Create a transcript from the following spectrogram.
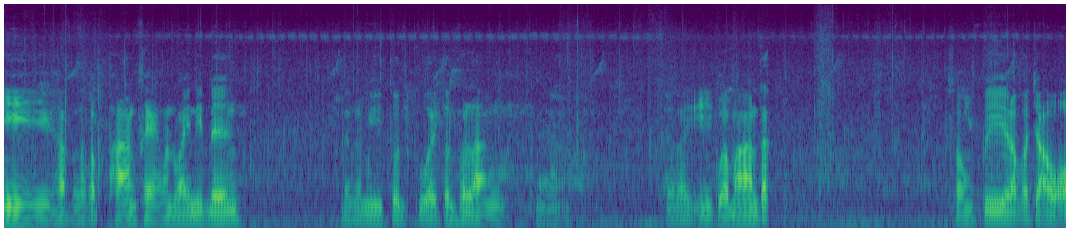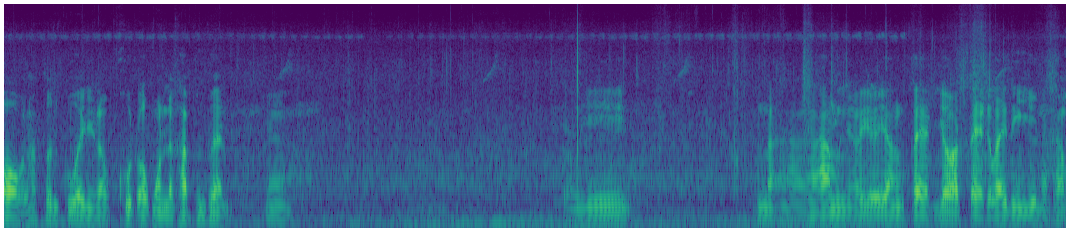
นี่ครับ เราก็พางแสงมันไว้นิดนึง แล้วก็มีต้นกล้วยต้นฝรั่งนะแล้วก็อีกประมาณสัก สองปีเราก็จะเอาออกนะครับ ต้นกล้วยนี่เราขุดออกหมดแล้วครับ เพื่อนๆตอนนี้นางามเนี่ยยังแตกยอดแตกอะไรดีอยู่นะครับ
